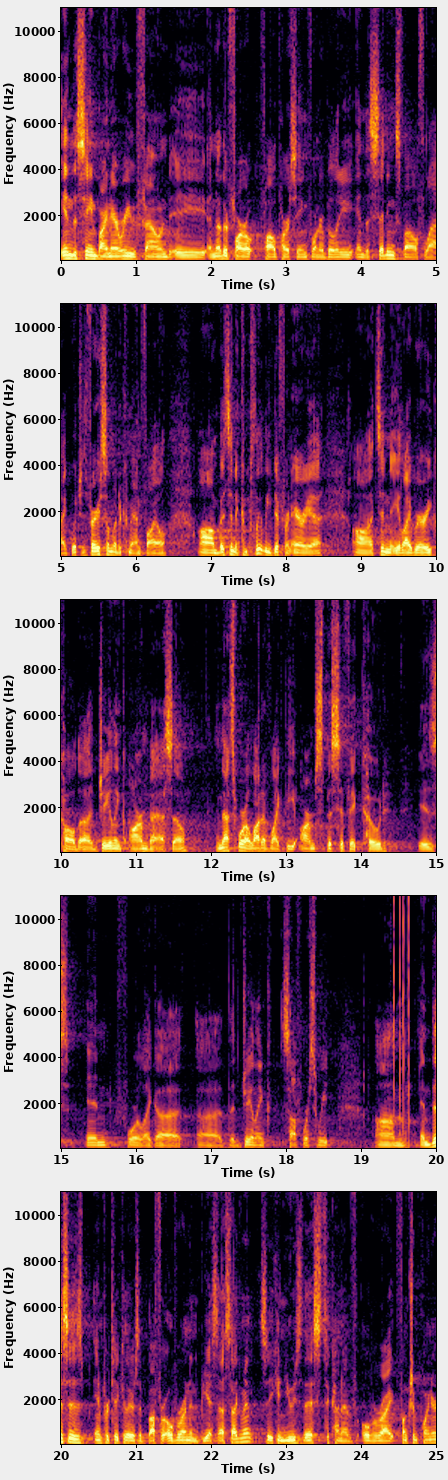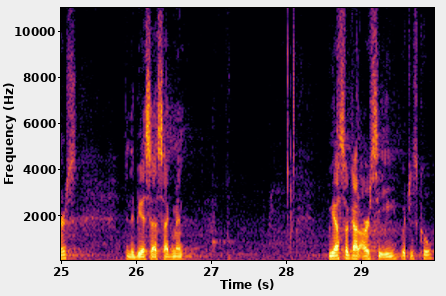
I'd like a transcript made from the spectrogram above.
in the same binary, we found a, another file, file, parsing vulnerability in the settings file flag, which is very similar to command file, um, but it's in a completely different area. Uh, it's in a library called uh, jlinkarm.so, and that's where a lot of like the ARM specific code is in for like a, uh, uh, the JLink software suite. Um, and this is, in particular, is a buffer overrun in the BSS segment. So you can use this to kind of overwrite function pointers in the BSS segment. We also got RCE, which is cool.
